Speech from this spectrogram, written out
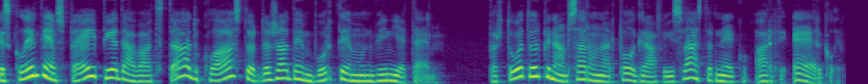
kas klientiem spēja piedāvāt tādu klāstu ar dažādiem burtiem un viņietēm. Par to turpinām sarunu ar poligrāfijas vēsturnieku Arti Ērgli.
